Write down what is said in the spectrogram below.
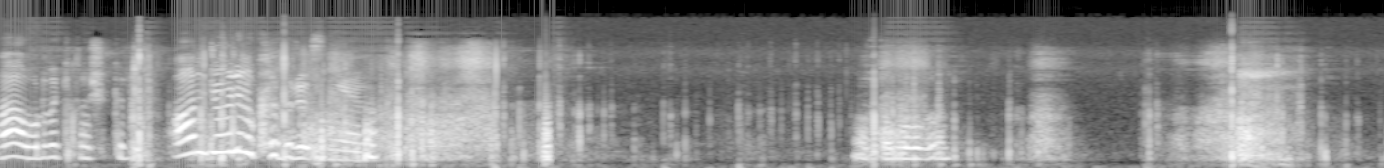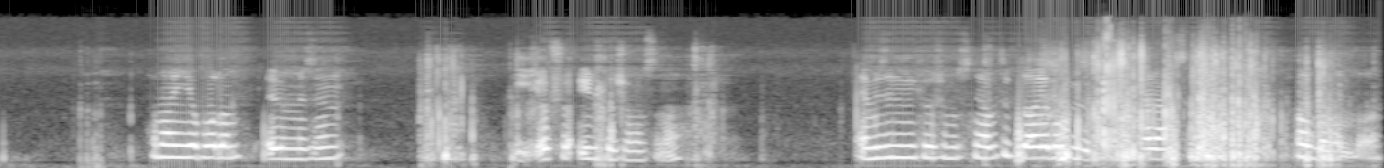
Ha buradaki taşı kırıyor. Anca öyle mi kırdırıyorsun yani? Bakalım. Hemen yapalım evimizin yaşa ilk aşamasını. Evimizin ilk aşamasını yaptık daha yapamıyoruz. Nedense. Allah Allah.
